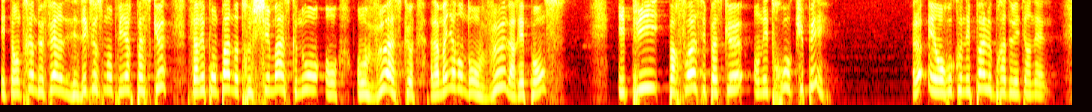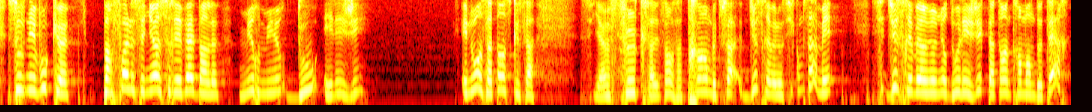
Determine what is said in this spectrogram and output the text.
est en train de faire des exaucements en prière parce que ça ne répond pas à notre schéma, à ce que nous on, veut, à, ce que, à la manière dont on veut la réponse. Et puis parfois c'est parce qu'on est trop occupé. Et on ne reconnaît pas le bras de l'Éternel. Souvenez-vous que parfois le Seigneur se révèle dans le murmure doux et léger. Et nous on s'attend à ce que ça, s'il y a un feu, que ça descend, ça tremble et tout ça. Dieu se révèle aussi comme ça. Mais si Dieu se révèle dans le murmure doux et léger, que tu attends un tremblement de terre,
